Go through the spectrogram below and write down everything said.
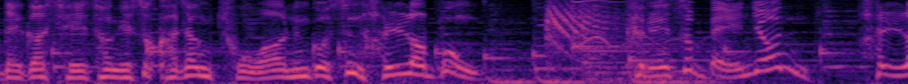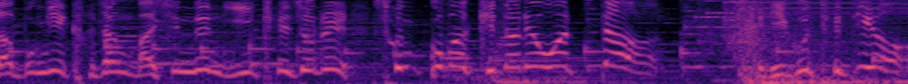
내가 세상에서 가장 좋아하는 것은 한라봉. 그래서 매년 한라봉이 가장 맛있는 이 계절을 손꼽아 기다려왔다. 그리고 드디어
